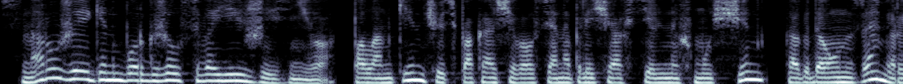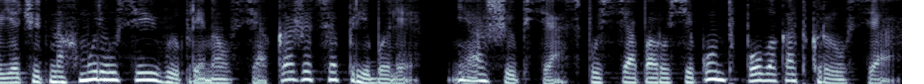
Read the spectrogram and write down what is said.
Снаружи Эгенборг жил своей жизнью. Паланкин чуть покачивался на плечах сильных мужчин. Когда он замер, я чуть нахмурился и выпрямился. Кажется, прибыли. Не ошибся. Спустя пару секунд полок открылся.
